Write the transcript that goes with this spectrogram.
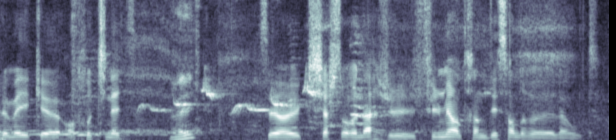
le mec euh, en trottinette. Ouais. C'est euh, qui cherche son renard. Je vais filmer en train de descendre euh, la route.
